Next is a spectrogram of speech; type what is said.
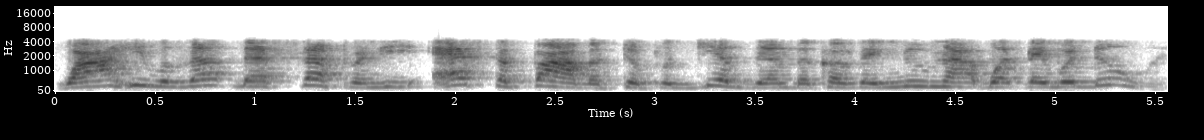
While he was up there suffering, he asked the Father to forgive them because they knew not what they were doing.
